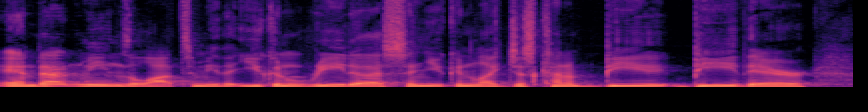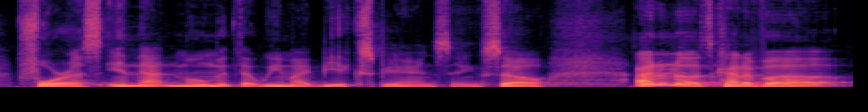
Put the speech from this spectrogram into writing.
And that means a lot to me that you can read us and you can like just kind of be be there for us in that moment that we might be experiencing. So i don't know it's kind of a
